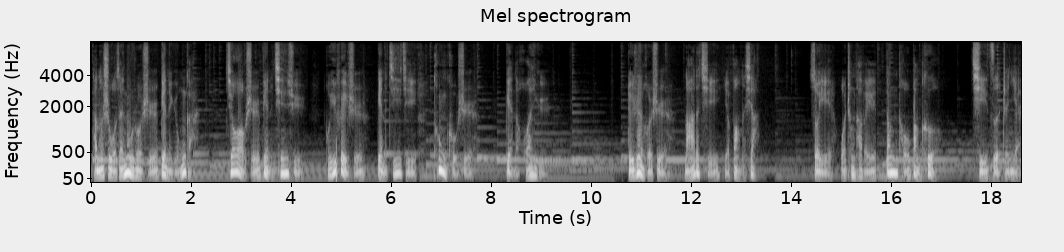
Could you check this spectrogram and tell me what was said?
它能使我在懦弱时变得勇敢，骄傲时变得谦虚，颓废时变得积极，痛苦时变得欢愉。对任何事拿得起也放得下，所以我称它为“当头棒喝”，七字真言。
